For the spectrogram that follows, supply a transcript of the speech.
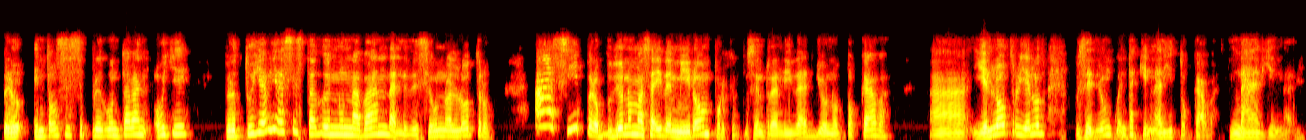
Pero entonces se preguntaban, oye, pero tú ya habías estado en una banda, le decía uno al otro. Ah, sí, pero pues yo nomás ahí de mirón, porque pues en realidad yo no tocaba. Ah, y el otro y el otro, pues se dieron cuenta que nadie tocaba, nadie, nadie.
